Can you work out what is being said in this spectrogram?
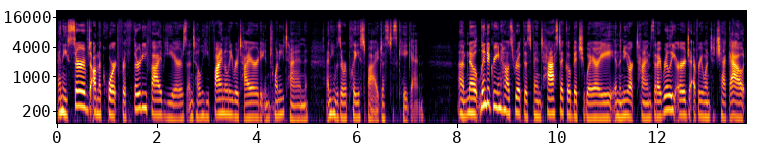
And he served on the court for 35 years until he finally retired in 2010, and he was replaced by Justice Kagan. Um, now, Linda Greenhouse wrote this fantastic obituary in the New York Times that I really urge everyone to check out.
